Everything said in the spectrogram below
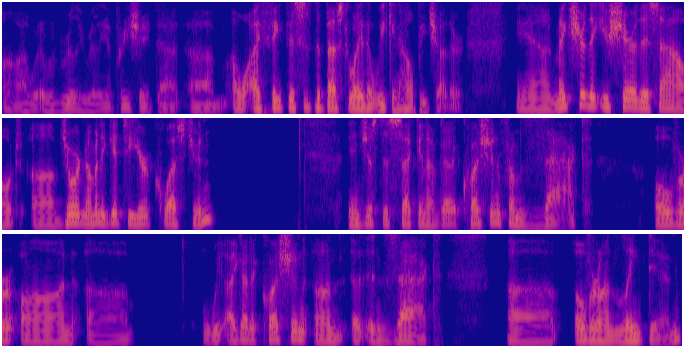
Uh, would really, really appreciate that. Um, I, think this is the best way that we can help each other. And make sure that you share this out. Uh, Jordan, I'm going to get to your question in just a second. I've got a question from Zach over on. Uh, we I got a question on uh, in Zach uh, over on LinkedIn.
